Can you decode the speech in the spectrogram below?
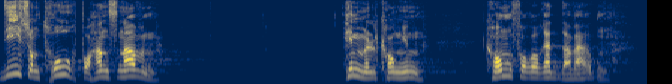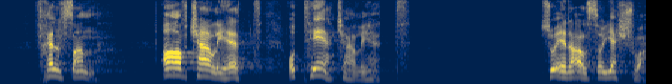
De som tror på hans navn. Himmelkongen kom for å redde verden, frelse han, av kjærlighet og til kjærlighet. Så er det altså Jeshua,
